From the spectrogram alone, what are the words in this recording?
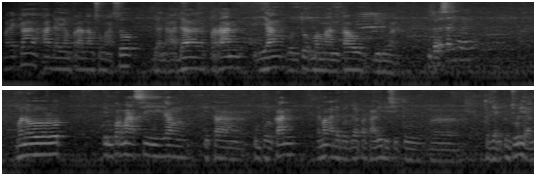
Mereka ada yang peran langsung masuk dan ada peran yang untuk memantau di luar. Menurut informasi yang kita kumpulkan, memang ada beberapa kali di situ eh, terjadi pencurian.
